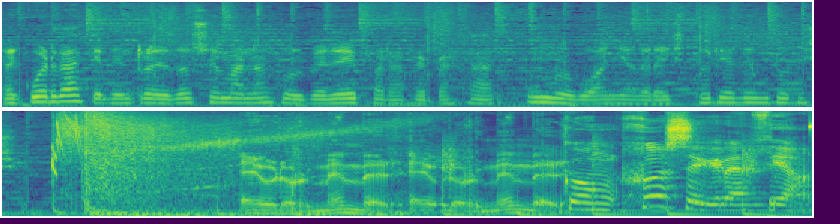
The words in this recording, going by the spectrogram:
Recuerda que dentro de dos semanas volveré para repasar un nuevo año de la historia de Eurovisión. Euroremember, Euroremember. Con José Gracia.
